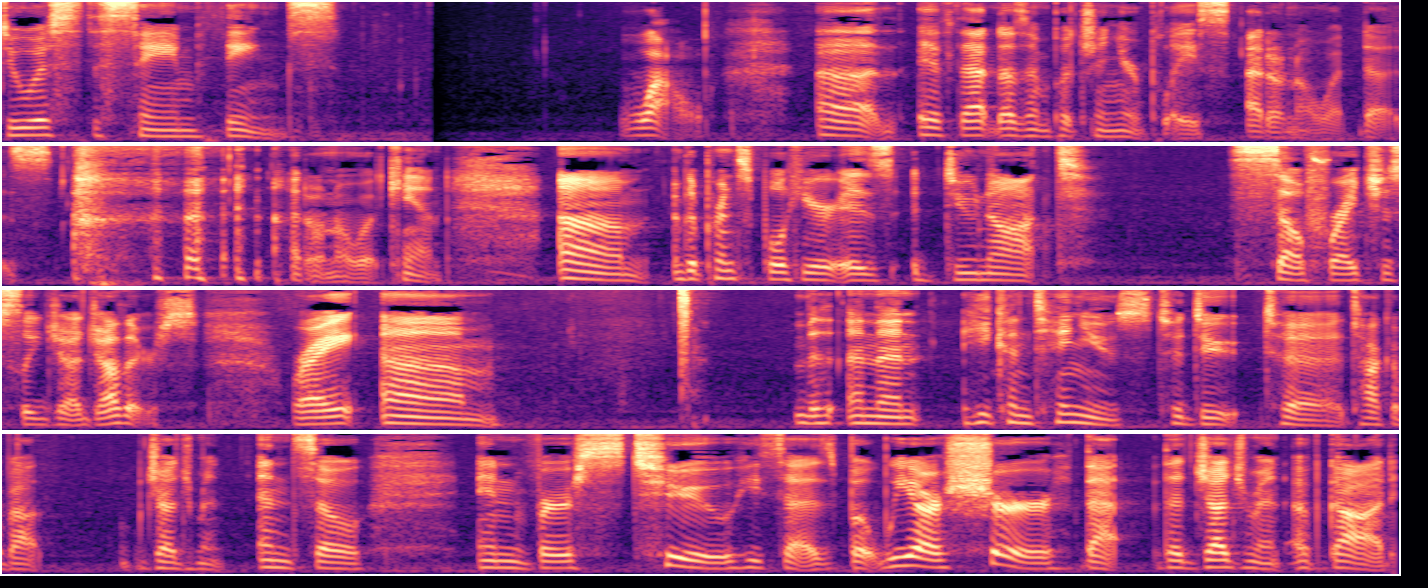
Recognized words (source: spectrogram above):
doest the same things. Wow. Uh, if that doesn't put you in your place, I don't know what does. I don't know what can. Um, the principle here is do not self righteously judge others, right? Um, and then he continues to do to talk about judgment. And so in verse 2 he says but we are sure that the judgment of god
